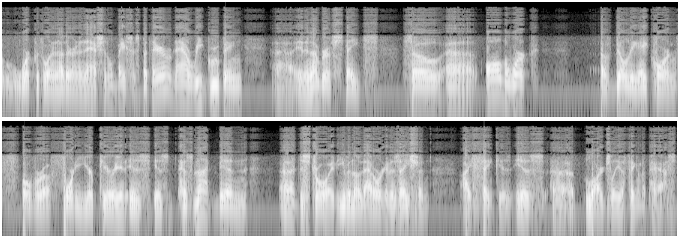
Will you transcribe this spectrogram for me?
work with one another on a national basis. But they're now regrouping uh, in a number of states. So uh, all the work of building Acorn over a 40-year period is is has not been uh, destroyed, even though that organization I think is is uh, largely a thing of the past.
